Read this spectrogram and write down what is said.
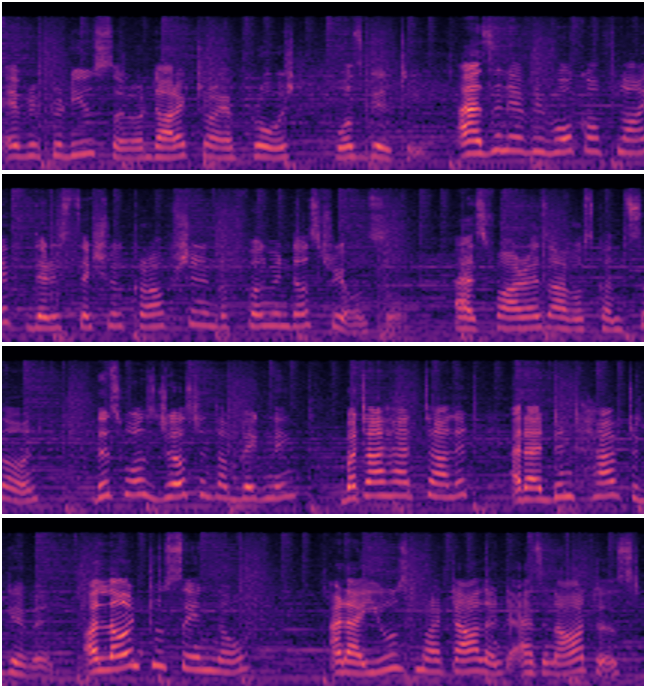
every producer or director I approached was guilty. As in every walk of life, there is sexual corruption in the film industry also. As far as I was concerned, this was just in the beginning, but I had talent and I didn't have to give in. I learned to say no and I used my talent as an artist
